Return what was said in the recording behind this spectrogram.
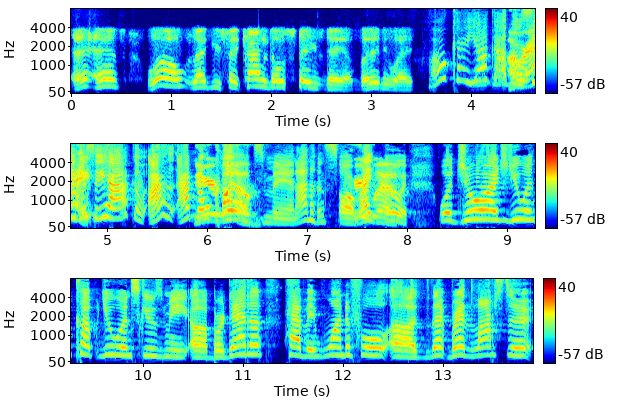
As well, like you say, kind of those things there. But anyway. Okay, y'all got those right. See how I come? I, I know Very codes, well. man. I done saw Very right well. through it. Well, George, you and Cup, you and excuse me, uh, Berdetta, have a wonderful uh, Red Lobster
